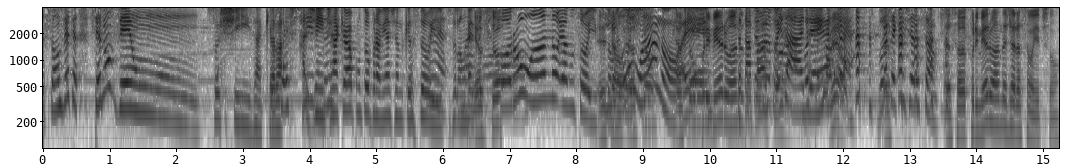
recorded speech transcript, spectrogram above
são os veteranos. Você não vê um. Sou X, Raquel. Você é X, Gente, né? Raquel apontou pra mim achando que eu sou É, Y. mas- Eu sou- Por um ano eu não sou Y. Então, eu eu sou um sou, ano? eu sou É. o primeiro ano Você tá da falando a sua idade, Você, hein? é? Você que geração? Eu sou o primeiro ano da geração Y.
